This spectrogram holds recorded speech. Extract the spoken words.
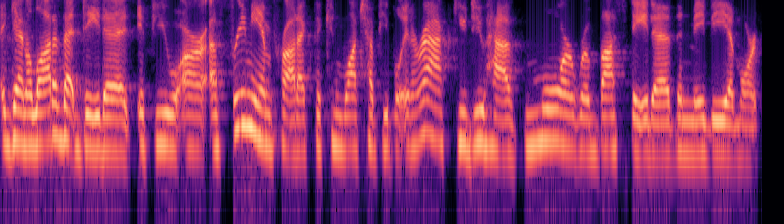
Again, a lot of that data, if you are a freemium product that can watch how people interact, you do have more robust data than maybe a more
